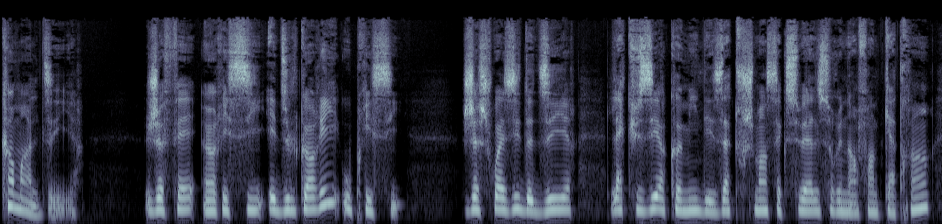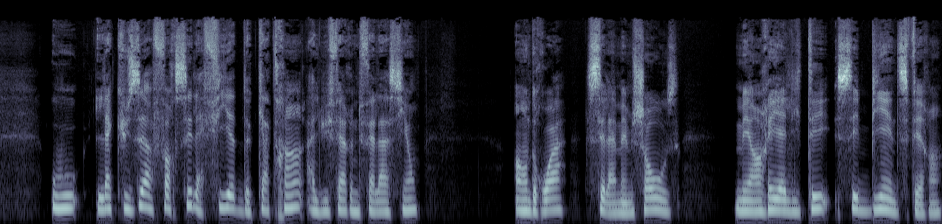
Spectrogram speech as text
Comment le dire? Je fais un récit édulcoré ou précis. Je choisis de dire l'accusé a commis des attouchements sexuels sur une enfant de 4 ans ou l'accusé a forcé la fillette de 4 ans à lui faire une fellation. En droit, c'est la même chose, mais en réalité, c'est bien différent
